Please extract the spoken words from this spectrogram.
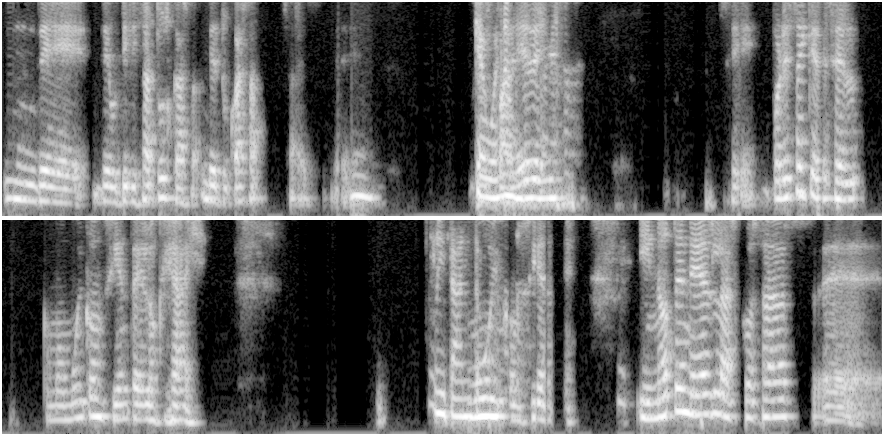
de, de utilizar tus casa, de tu casa, ¿sabes? Mm. Qué bueno. Sí, por eso hay que ser como muy consciente de lo que hay. Y tanto. Muy consciente. Y no tener las cosas eh,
